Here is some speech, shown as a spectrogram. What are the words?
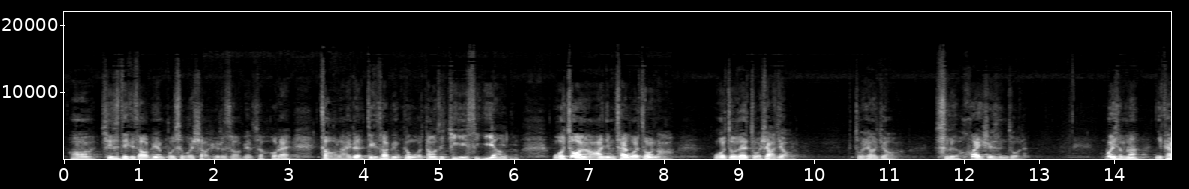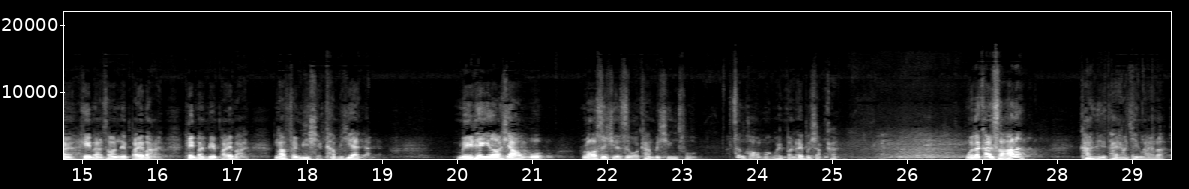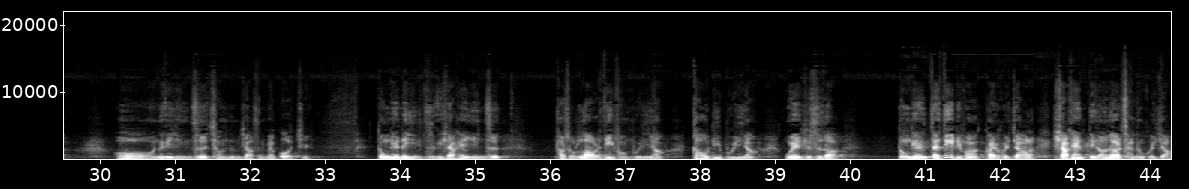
啊，其实这个照片不是我小学的照片，是后来找来的。这个照片跟我当时记忆是一样的。我坐哪？你们猜我坐哪？我坐在左下角，左下角是坏学生坐的。为什么呢？你看黑板上那白板，黑板变白板，拿粉笔写看不见的。每天一到下午，老师写字我看不清楚。正好嘛，我也本来不想看，我在看啥呢？看那个太阳进来了，哦，那个影子从你们教室里面过去。冬天的影子跟夏天影子，他所落的地方不一样，高低不一样。我也就知道，冬天在这个地方快回家了，夏天得到那儿才能回家。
